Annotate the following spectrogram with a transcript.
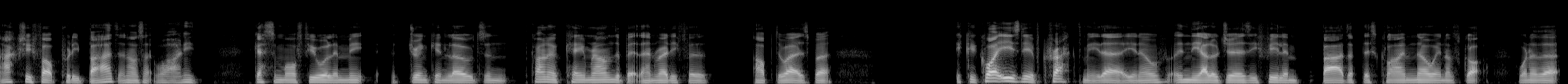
I actually felt pretty bad, and I was like, "Well, I need to get some more fuel in me, drinking loads," and kind of came round a bit then, ready for Alpe d'Huez, but it could quite easily have cracked me there, you know, in the yellow jersey, feeling bad up this climb, knowing I've got one of the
